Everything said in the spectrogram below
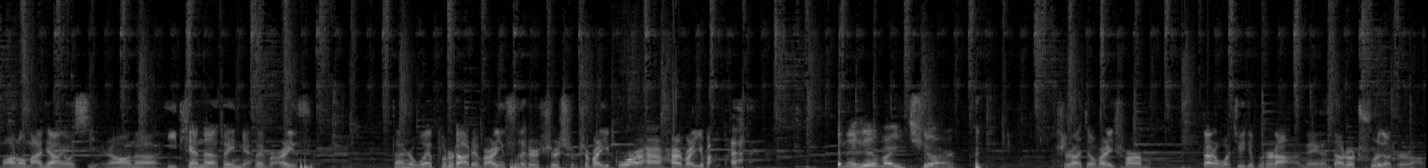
网络麻将游戏，然后呢一天呢可以免费玩一次，但是我也不知道这玩一次是是是是玩一锅还是还是玩一把呀？可能是玩一圈儿。是啊，就玩一圈嘛。但是我具体不知道，那个到时候出来就知道了。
